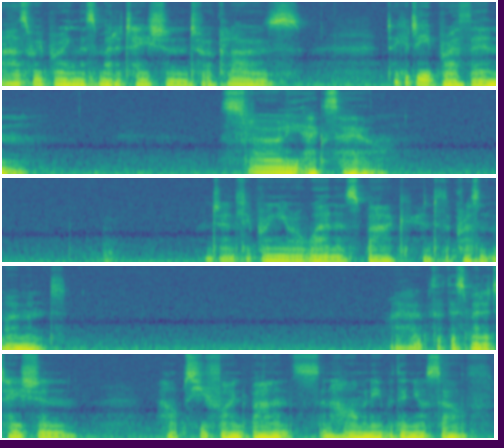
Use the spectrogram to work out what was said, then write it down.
as we bring this meditation to a close, take a deep breath in Slowly exhale. And gently bring your awareness back into the present moment. I hope that this meditation helps you find balance and harmony within yourself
